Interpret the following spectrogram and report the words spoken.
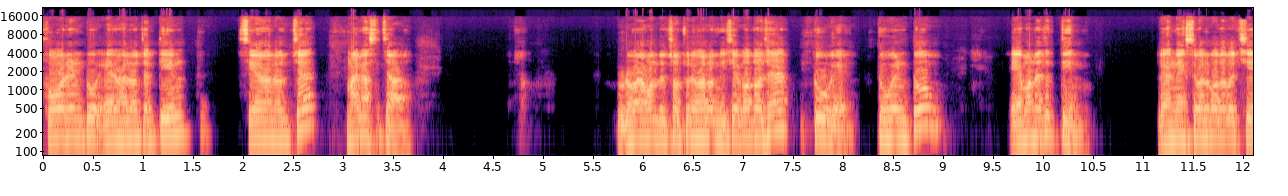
four into এর ভ্যালু হচ্ছে তিন সি এর ভ্যালু হচ্ছে মাইনাস চার। রুট ওভার মধ্যে সবচেয়ে ভালো নিচে কত আছে? Two a two into a মানে হচ্ছে তিন। এখানে এক্সের ভ্যালু কত পাচ্ছি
